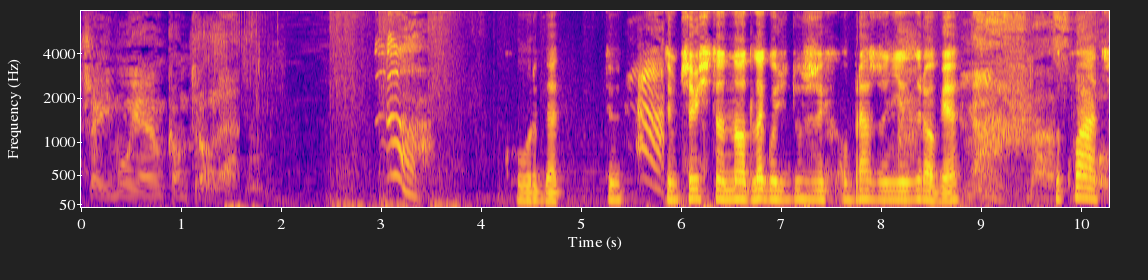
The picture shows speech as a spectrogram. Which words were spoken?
Przejmuję kontrolę. Kurde, tym, tym czymś to na odległość dużych obrażeń nie zrobię. Dokładnie.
